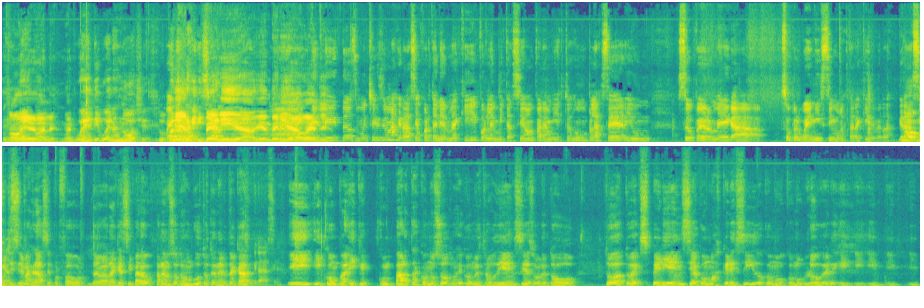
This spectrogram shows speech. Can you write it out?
Oye, Wendy, vale. Bueno. Wendy, buenas noches. Tus Bueno. palabras iniciales. Bienvenida, bienvenida, Ay, Wendy. lindos. Muchísimas gracias por tenerme aquí, por la invitación. Para mí esto es un placer y un súper mega, súper buenísimo estar aquí, de verdad. No, Gracias. muchísimas gracias, por favor. De verdad que sí, para, para nosotros es un gusto tenerte acá. Gracias. y, y, compa- y que compartas con nosotros y con nuestra audiencia, sobre todo, toda tu experiencia, cómo has crecido como, como blogger y, y- y- y- y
